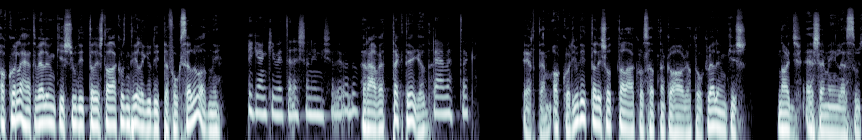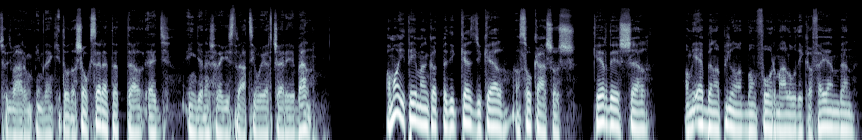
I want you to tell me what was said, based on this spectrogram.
akkor lehet velünk is Judittal is találkozni. Tényleg Judit, te fogsz előadni? Igen, kivételesen én is előadok. Rávettek téged? Rávettek. Értem. Akkor Judittal is ott találkozhatnak a hallgatók velünk is. Nagy esemény lesz, úgyhogy várunk mindenkit oda sok szeretettel egy ingyenes regisztrációért cserében. A mai témánkat pedig kezdjük el a szokásos kérdéssel, ami ebben a pillanatban formálódik a fejemben –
